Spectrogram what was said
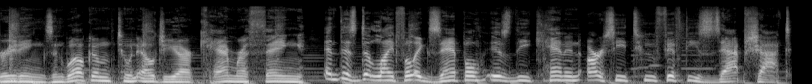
Greetings and welcome to an LGR camera thing. And this delightful example is the Canon RC250 XapShot,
